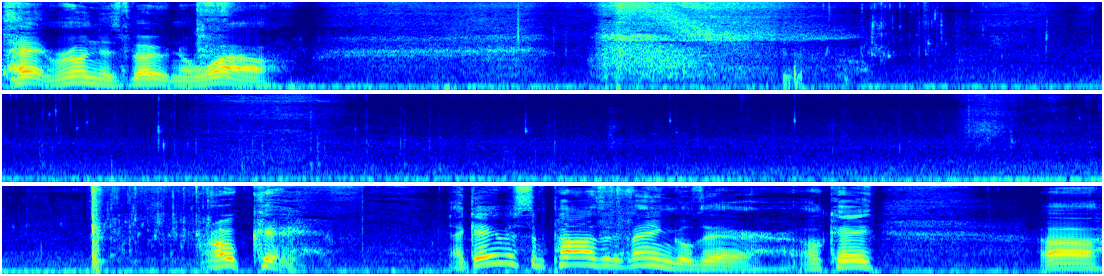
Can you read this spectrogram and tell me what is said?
I hadn't run this boat in a while. Okay, I gave it some positive angle there. Okay, uh,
